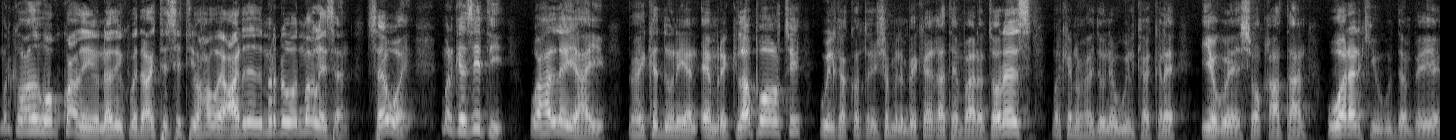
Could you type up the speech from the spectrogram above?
Marka waa ku kacdayo naadiga kubadda cagta city waxa waye caarideeda mar dhowaad maqlaysaan. See way. Marka city waxaa leeyahay waxay ka doonayaan emric laport wiilka conton iyo shan milyan bay kaga qaateen varan torres markan waxay doonayaan wiilka kale iyagu inay soo qaataan wararkii ugu dambeeyey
